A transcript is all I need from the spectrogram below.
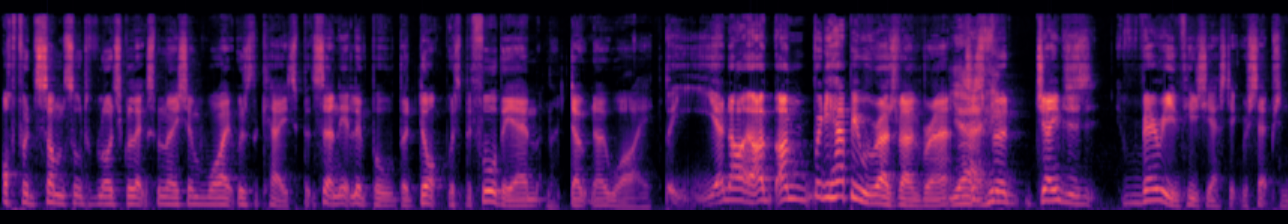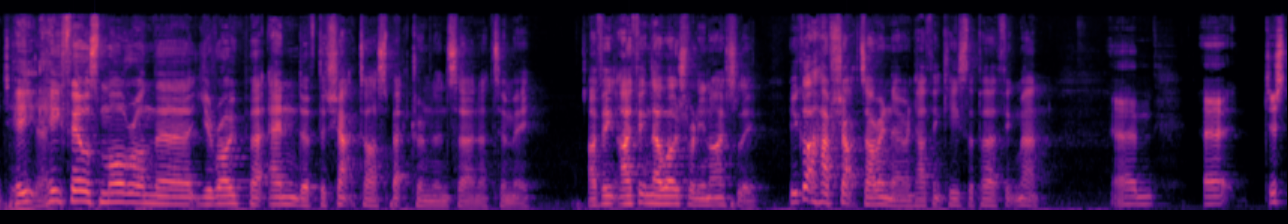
offered some sort of logical explanation why it was the case. But certainly at Liverpool, the dot was before the M, and I don't know why. But yeah, no, I'm, I'm really happy with Razvan Rat. Yeah, just he- for James's very enthusiastic reception to. He you know. he feels more on the Europa end of the Shakhtar spectrum than Srna to me. I think I think that works really nicely. You've got to have Shakhtar in there, and I think he's the perfect man. Um, uh, just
